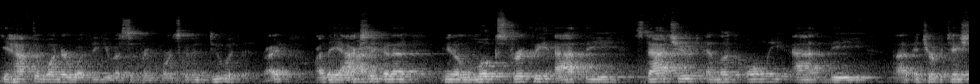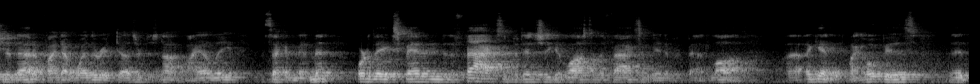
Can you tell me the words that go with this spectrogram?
you have to wonder what the U.S. Supreme Court is going to do with it, right? Are they actually going to, you know, look strictly at the statute and look only at the uh, interpretation of that and find out whether it does or does not violate the Second Amendment, or do they expand it into the facts and potentially get lost in the facts and we end up with bad law? Uh, again, my hope is that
